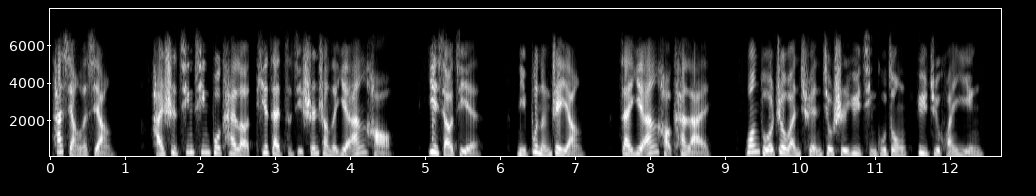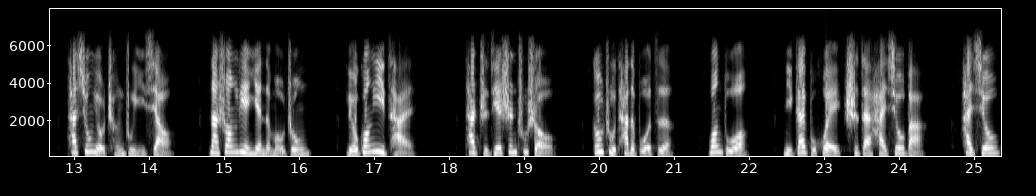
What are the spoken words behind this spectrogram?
他想了想。还是轻轻拨开了贴在自己身上的叶安好，叶小姐，你不能这样。在叶安好看来，汪铎这完全就是欲擒故纵、欲拒还迎。他胸有成竹一笑，那双潋滟的眸中流光溢彩。他直接伸出手勾住他的脖子。汪铎，你该不会是在害羞吧？害羞？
